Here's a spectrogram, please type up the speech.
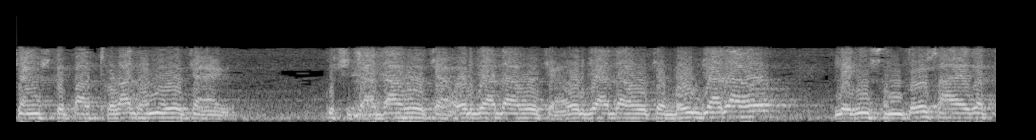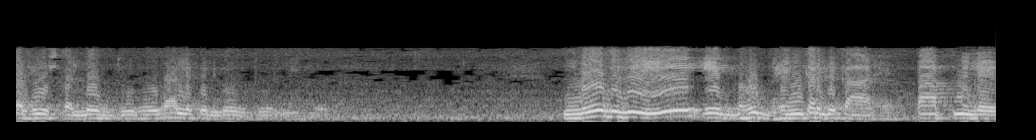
चाहे उसके पास थोड़ा धन हो, चाहे कुछ ज़्यादा हो, चाहे और ज़्यादा हो, चाहे और ज़्यादा हो, चाहे बहुत ज़्यादा हो लेकिन संतोष आएगा तभी उसका लोभ दूर होगा, लेकिन लोभ दूर नहीं होगा। लोभ भी एक बहुत भयंकर विकार है। पाप मिले,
